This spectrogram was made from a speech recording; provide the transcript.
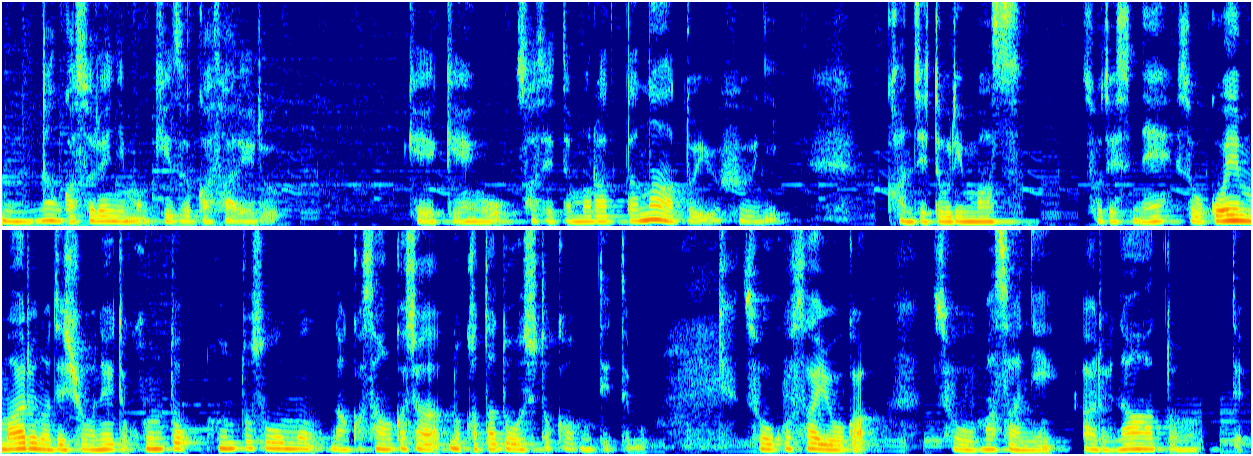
うん、なんかそれにも気づかされる経験をさせてもらったなというふうに感じております。そうですね。そう、ご縁もあるのでしょうね。と本当本当そう思う。なんか参加者の方同士とかを見てても、相互作用が、そう、まさにあるなと思って、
